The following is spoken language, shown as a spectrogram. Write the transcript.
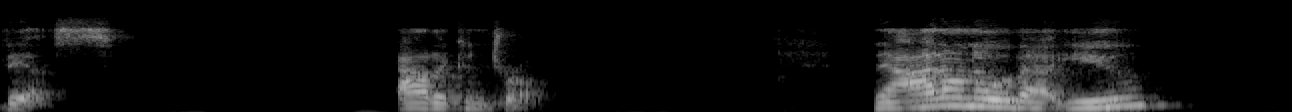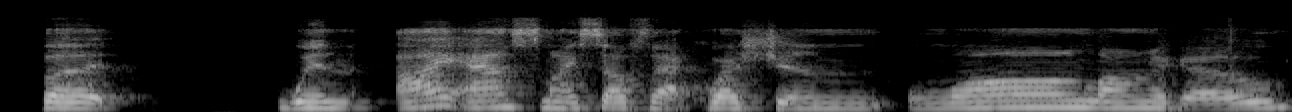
this out of control? Now, I don't know about you, but when I asked myself that question long, long ago,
